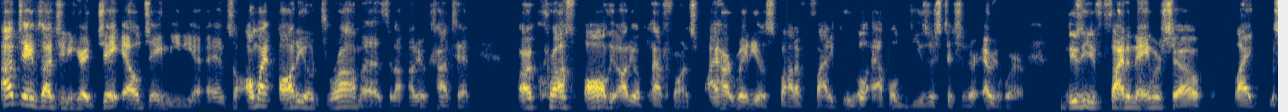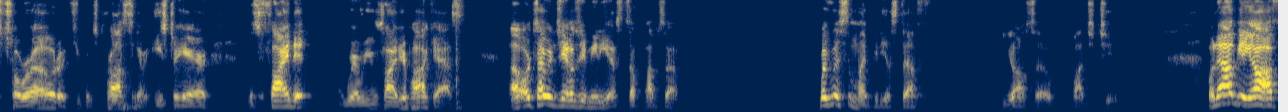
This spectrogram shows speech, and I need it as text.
I'm James Lott Jr. here at JLJ Media. And so all my audio dramas and audio content are across all the audio platforms iHeartRadio, Spotify, Google, Apple, Deezer, Stitcher, they're everywhere. Usually you find a name or show like Mr. Road or Cupid's Crossing or Easter Hare. Just find it, wherever you find your podcast. Uh, or type in JLJ Media, and stuff pops up. But listen to my video stuff. You can also watch it too. Well, now I'm getting off.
